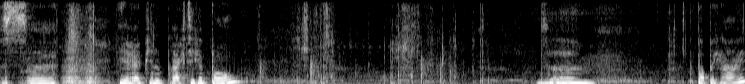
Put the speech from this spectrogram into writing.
Dus hier heb je een prachtige pauw. De, uh, de papegaai.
